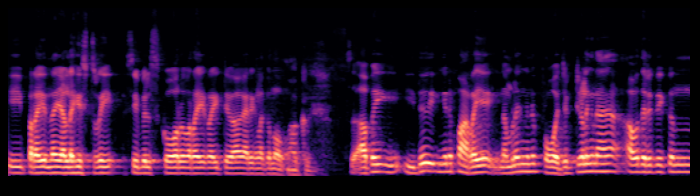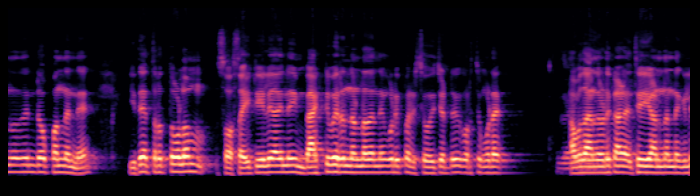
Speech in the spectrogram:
ഈ- പറയുന്ന ഇയാളുടെ ഹിസ്റ്ററി സിബിൽ സ്കോർ റേറ്റ് ആ കാര്യങ്ങളൊക്കെ നോക്കും. അപ്പോൾ ഇത് ഇങ്ങനെ പറയ നമ്മളിങ്ങനെ പ്രോജക്റ്റുകൾ ഇങ്ങനെ അവതരിപ്പിക്കുന്നതിന്റെ ഒപ്പം തന്നെ ഇത് എത്രത്തോളം സൊസൈറ്റിയിൽ അതിന് ഇമ്പാക്റ്റ് വരുന്നുണ്ടെന്നും കൂടി പരിശോധിച്ചിട്ട് കുറച്ചും കൂടെ അവധാനത്തോടെ ചെയ്യുകയാണെന്നുണ്ടെങ്കിൽ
